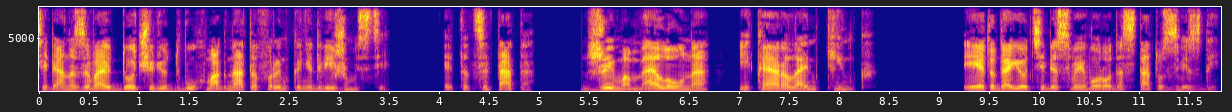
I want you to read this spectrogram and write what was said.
Тебя называют дочерью двух магнатов рынка недвижимости. Это цитата Джима Мэллоуна и Кэролайн Кинг. И это дает тебе своего рода статус звезды,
